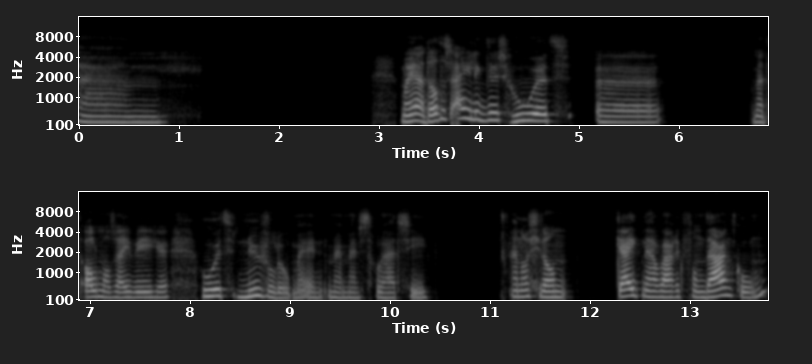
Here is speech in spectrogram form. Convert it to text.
Um, maar ja, dat is eigenlijk dus hoe het, uh, met allemaal zijwegen, hoe het nu verloopt, mijn, mijn menstruatie. En als je dan kijkt naar waar ik vandaan kom,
